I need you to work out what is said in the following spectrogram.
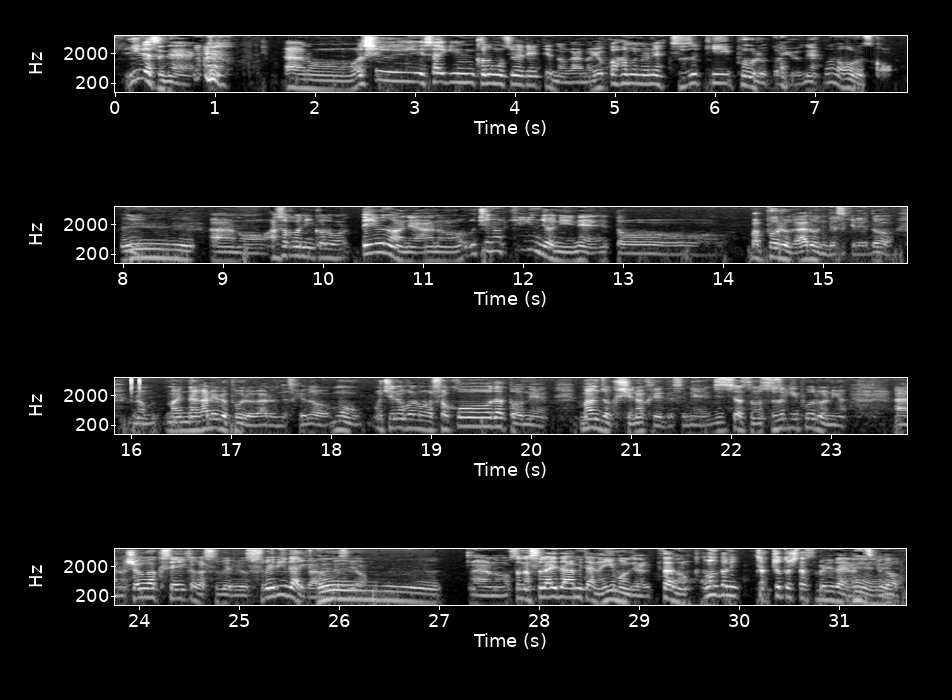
いいですね。あの、私、最近子供連れて行ってるのが、あの、横浜のね、続きプールというね、そういうのあるんですか？へんえ。あの、あそこに子供、っていうのはね、あの、うちの近所にね、えっと、まあ、プールがあるんですけれど、あのまあ、流れるプールがあるんですけど、もう、うちの子供はそこだとね、満足しなくてですね、実はその鈴木プールには、あの、小学生以下が滑れる滑り台があるんですよ。あの、そんなスライダーみたいないいもんじゃなくて、ただの、本当にちょちょっとした滑り台なんですけど、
